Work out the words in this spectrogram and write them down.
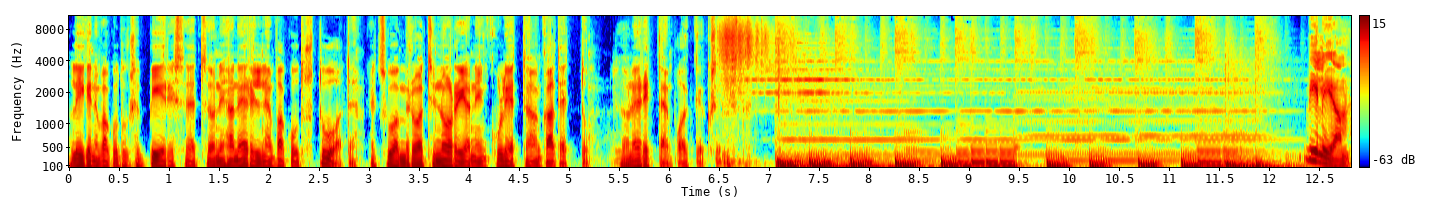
liikennevakuutuksen piirissä, että se on ihan erillinen vakuutustuote. Et Suomi, Ruotsi, Norja, niin kuljettaja on katettu. Se on erittäin poikkeuksellista. William,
